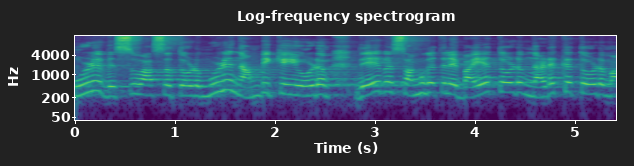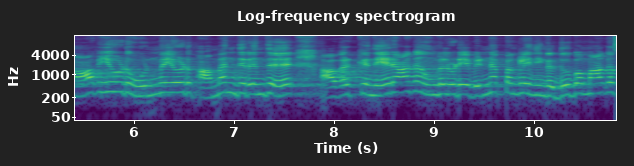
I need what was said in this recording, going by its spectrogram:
முழு விசுவாசத்தோடும் முழு நம்பிக்கையோடும் தேவ சமூகத்திலே பயத்தோடும் நடுக்கத்தோடும் ஆவியோடு உண்மையோடும் அமர்ந்திருந்து அவருக்கு நேராக உங்களுடைய விண்ணப்பங்களை நீங்கள் தூபமாக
